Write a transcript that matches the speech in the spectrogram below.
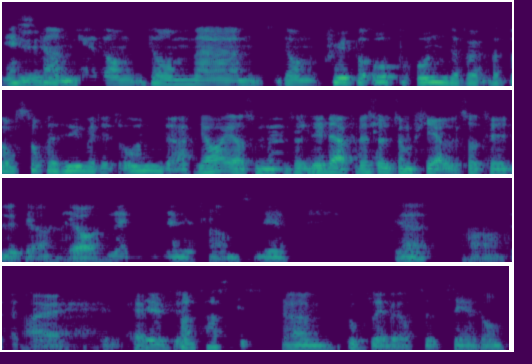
Nästan, ja, de, de, ehm, de kryper upp under, de stoppar huvudet under. Ja, ja som, det är därför det ser ut som fjäll så tydligt. Ja. Ja. Längre fram. Så det, ja, Ah, nej, det är en fantastisk um, upplevelse att se dem.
